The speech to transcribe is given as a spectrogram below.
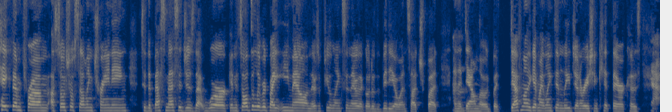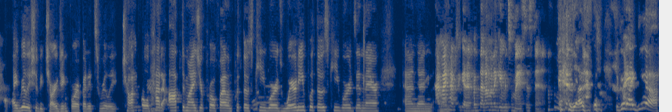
take them from a social selling training to the best messages that work. And it's all delivered by email and there's a few links in there that go to the video and such but and a Uh-huh. download. But definitely get my LinkedIn lead generation kit there cuz Yeah. I really should be charging for it but it's really chock full of how to optimize your profile and put those keywords where do you put those keywords in there and then I might um, have to get it, but then I'm going to give it to my assistant. yes it's a good I- idea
